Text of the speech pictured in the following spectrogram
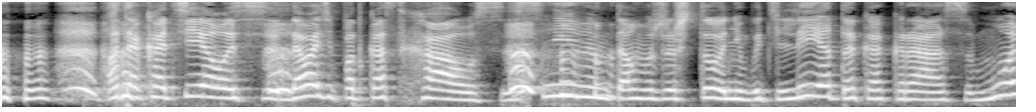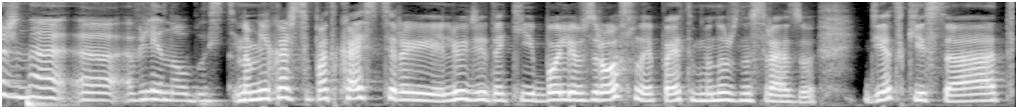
А так хотелось. Давайте подкаст Хаус снимем там уже что-нибудь лето как раз. Можно э, в Ленобласти. Но мне кажется, подкастеры люди такие более взрослые, поэтому нужно сразу детский сад.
